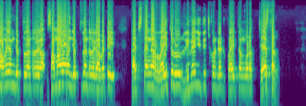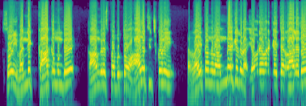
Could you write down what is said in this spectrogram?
సమయం చెప్తుందంటారు సమాధానం చెప్తుందంటారు కాబట్టి ఖచ్చితంగా రైతులు రివెంజ్ తెచ్చుకునే ప్రయత్నం కూడా చేస్తారు. సో ఇవన్నీ కాకముందే కాంగ్రెస్ ప్రభుత్వం ఆలోచించుకొని రైతన్నులందరికీ కూడా ఎవరెవరికైతే రాలేదో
